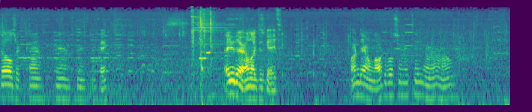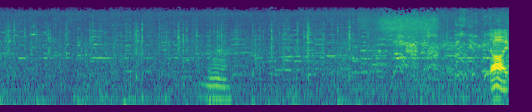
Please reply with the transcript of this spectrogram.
dolls are kind yeah, yeah, okay. Hey you there, unlock this gate. Aren't there unlockables or anything? Or I don't know. Yeah. Die.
